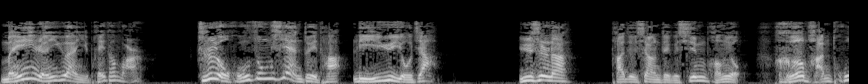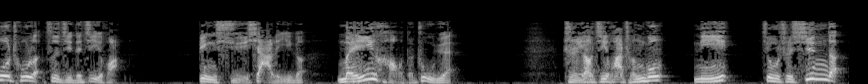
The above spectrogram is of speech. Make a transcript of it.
没人愿意陪他玩，只有胡宗宪对他礼遇有加。于是呢，他就向这个新朋友和盘托出了自己的计划，并许下了一个美好的祝愿：只要计划成功，你就是新的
